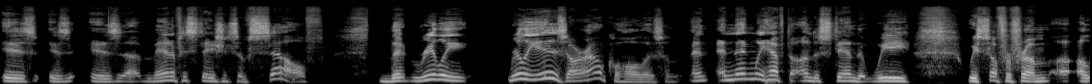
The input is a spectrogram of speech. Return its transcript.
is, is, is uh, manifestations of self that really really is our alcoholism. And, and then we have to understand that we, we suffer from a,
